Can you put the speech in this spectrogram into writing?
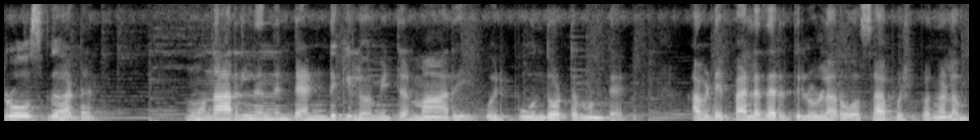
Rose garden. മൂന്നാറിൽ നിന്നും രണ്ട് കിലോമീറ്റർ മാറി ഒരു പൂന്തോട്ടമുണ്ട്. അവിടെ പലതരത്തിലുള്ള റോസാ പുഷ്പങ്ങളും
